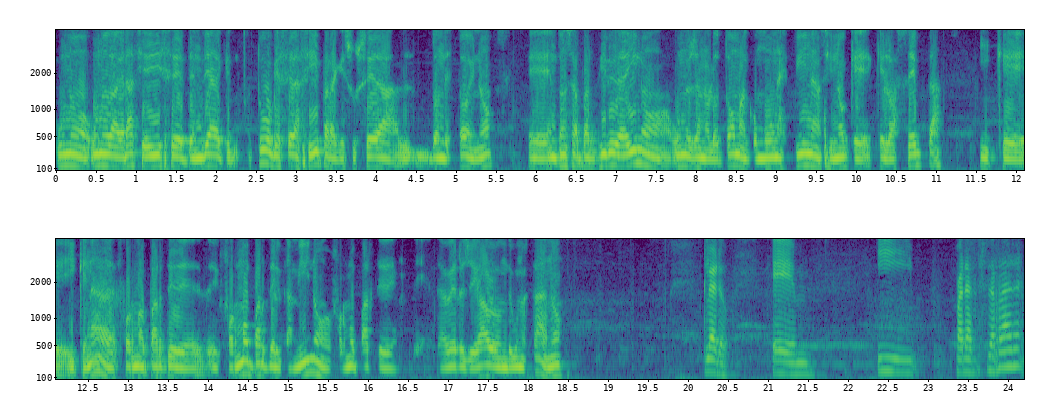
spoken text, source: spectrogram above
uno, da gracia y dice, tendría que, tuvo que ser así para que suceda donde estoy, ¿no? entonces a partir de ahí no, uno ya no lo toma como una espina, sino que lo acepta y que, y que nada, forma parte de, formó parte del camino, formó parte de, haber llegado donde uno está, ¿no? Claro. Em, y para cerrar,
